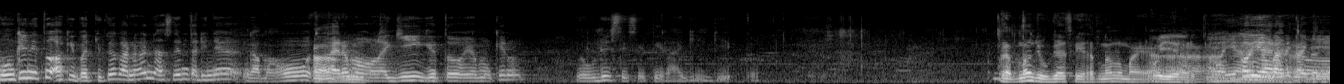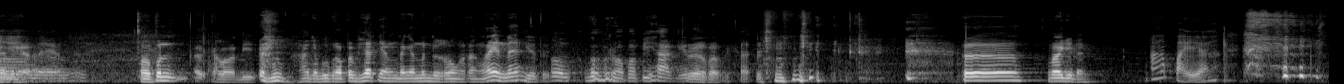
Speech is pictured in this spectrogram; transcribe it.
Mungkin itu akibat juga karena kan Nasdem tadinya nggak mau, terus akhirnya mau lagi gitu. Ya mungkin ya udah sih Siti lagi gitu. Retno juga sih, Retno lumayan. Oh iya, Retno. Oh iya, oh iya, Retno. lagi. Iya, bener. Walaupun eh, kalau di ada beberapa pihak yang pengen mendorong orang lain ya gitu. Oh, beberapa pihak gitu. Beberapa pihak. Eh, apa lagi dan? Apa ya?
